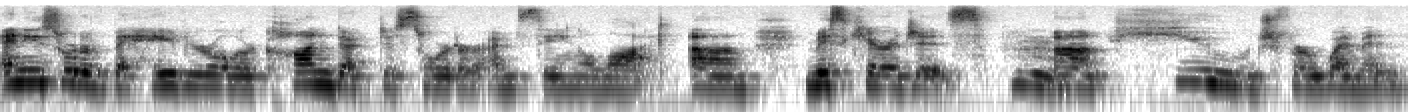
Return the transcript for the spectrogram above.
any sort of behavioral or conduct disorder, I'm seeing a lot. Um, miscarriages, hmm. Um, huge for women.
